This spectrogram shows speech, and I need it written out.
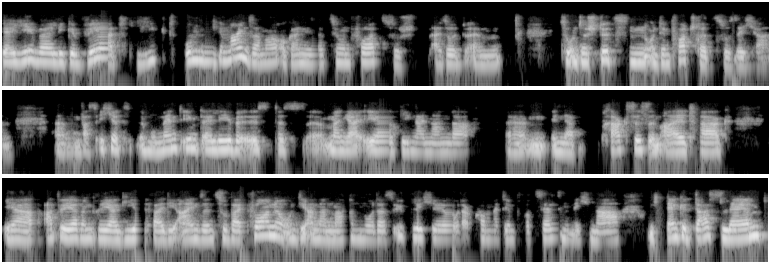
der jeweilige Wert liegt, um die gemeinsame Organisation fortzus also ähm, zu unterstützen und den Fortschritt zu sichern. Ähm, was ich jetzt im Moment eben erlebe, ist, dass äh, man ja eher gegeneinander ähm, in der Praxis im Alltag eher abwehrend reagiert, weil die einen sind zu weit vorne und die anderen machen nur das Übliche oder kommen mit den Prozessen nicht nah. Und ich denke, das lähmt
